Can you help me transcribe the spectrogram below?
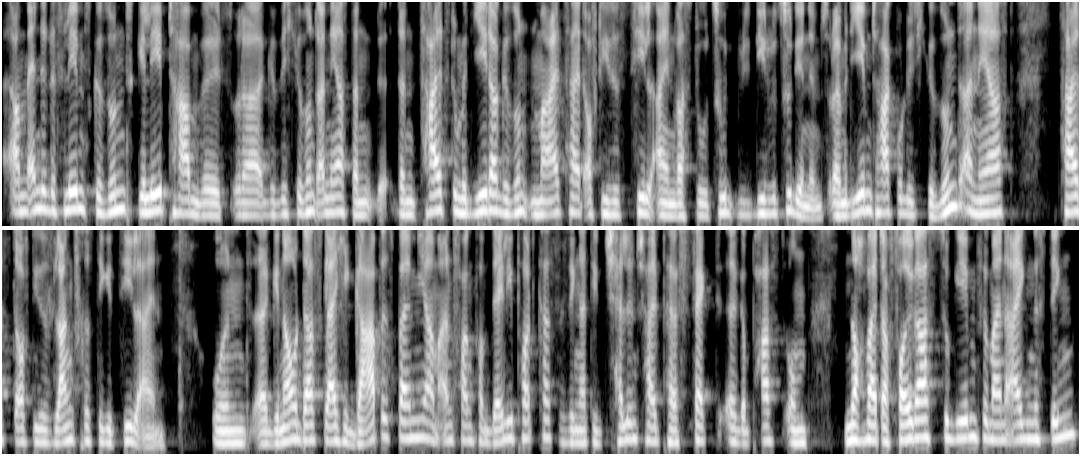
am Ende des Lebens gesund gelebt haben willst oder dich gesund ernährst, dann, dann zahlst du mit jeder gesunden Mahlzeit auf dieses Ziel ein, was du zu, die du zu dir nimmst. Oder mit jedem Tag, wo du dich gesund ernährst, zahlst du auf dieses langfristige Ziel ein. Und äh, genau das gleiche gab es bei mir am Anfang vom Daily Podcast. Deswegen hat die Challenge halt perfekt äh, gepasst, um noch weiter Vollgas zu geben für mein eigenes Ding.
